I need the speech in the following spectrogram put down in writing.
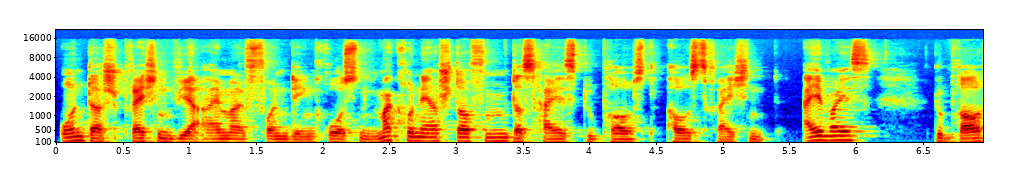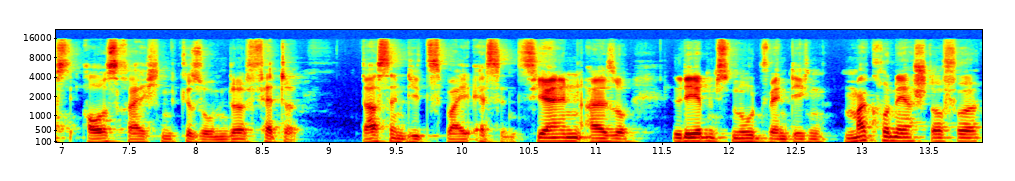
Und da sprechen wir einmal von den großen Makronährstoffen, das heißt, du brauchst ausreichend Eiweiß, du brauchst ausreichend gesunde Fette. Das sind die zwei essentiellen, also lebensnotwendigen Makronährstoffe.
